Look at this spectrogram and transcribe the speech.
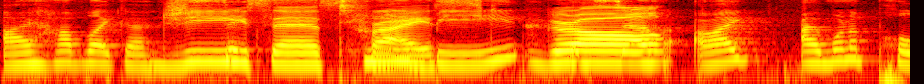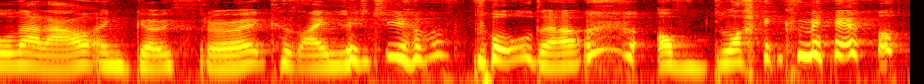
I have like a Jesus 6 Christ. Girl. extern- I I want to pull that out and go through it because I literally have a folder of blackmail.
